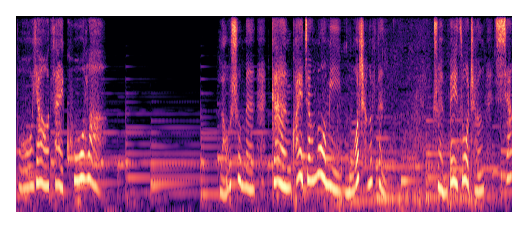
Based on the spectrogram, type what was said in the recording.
不要再哭了。”老鼠们赶快将糯米磨成粉，准备做成香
